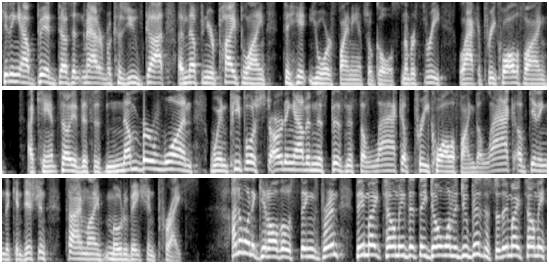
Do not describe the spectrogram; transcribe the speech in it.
Getting outbid doesn't matter because you've got enough in your pipeline to hit your financial goals. Number three, lack of pre qualifying. I can't tell you this is number one when people are starting out in this business the lack of pre qualifying, the lack of getting the condition, timeline, motivation, price. I don't want to get all those things, Brent. They might tell me that they don't want to do business, or they might tell me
